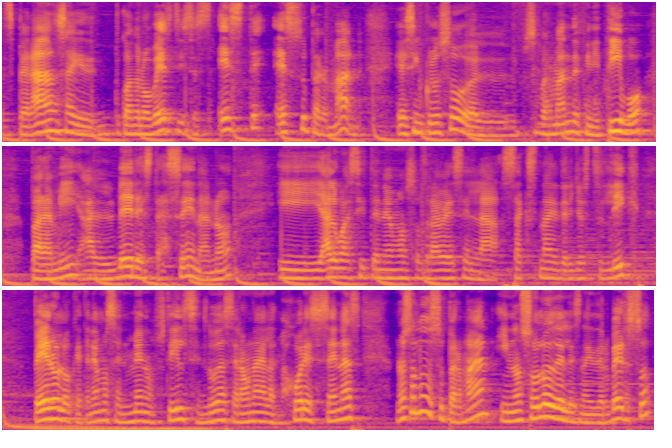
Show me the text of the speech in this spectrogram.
esperanza y cuando lo ves dices, este es Superman, es incluso el Superman definitivo para mí al ver esta escena, ¿no? Y algo así tenemos otra vez en la Zack Snyder Justice League. Pero lo que tenemos en Men of Steel sin duda será una de las mejores escenas, no solo de Superman y no solo del Snyder verso,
